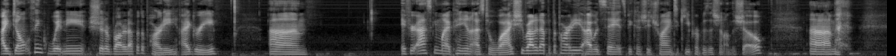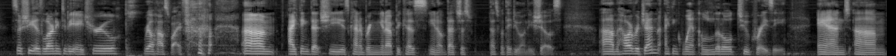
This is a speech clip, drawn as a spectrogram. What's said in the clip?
I don't think Whitney should have brought it up at the party. I agree. Um, if you're asking my opinion as to why she brought it up at the party, I would say it's because she's trying to keep her position on the show. Um, so she is learning to be a true real housewife. um, I think that she is kind of bringing it up because you know that's just that's what they do on these shows. Um, however, Jen I think went a little too crazy, and um,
